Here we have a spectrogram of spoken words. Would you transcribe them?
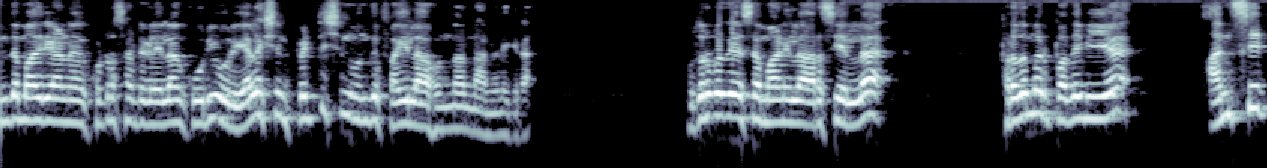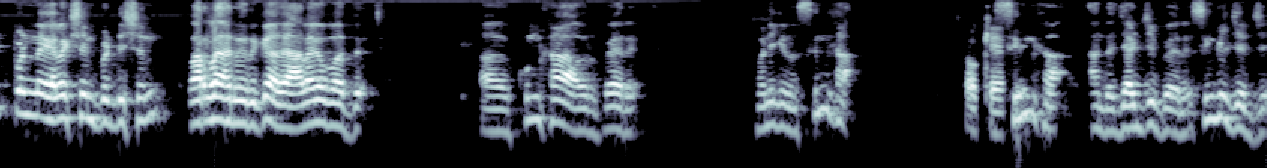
இந்த மாதிரியான குற்றச்சாட்டுகளை எல்லாம் கூறி ஒரு எலெக்ஷன் பெட்டிஷன் வந்து ஃபைல் ஆகும் தான் நான் நினைக்கிறேன். உத்தரப்பிரதேச மாநில அரசியல்ல பிரதமர் பதவியை அன்சீட் பண்ண எலெக்ஷன் பெட்டிஷன் வரலாறு இருக்கு. அது அலகாபாத் குன்ஹா அவர் பேரு. மன்னிக்கணும் சின்ஹா. ஓகே. சின்ஹா அந்த ஜட்ஜி பேரு. சிங்கிள் ஜட்ஜி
